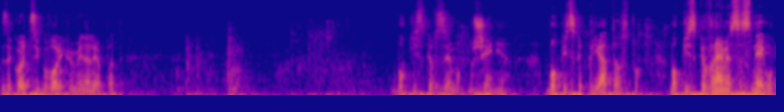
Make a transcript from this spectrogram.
за който си говорихме миналия път. Бог иска взаимоотношения. Бог иска приятелство. Бог иска време с Него.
